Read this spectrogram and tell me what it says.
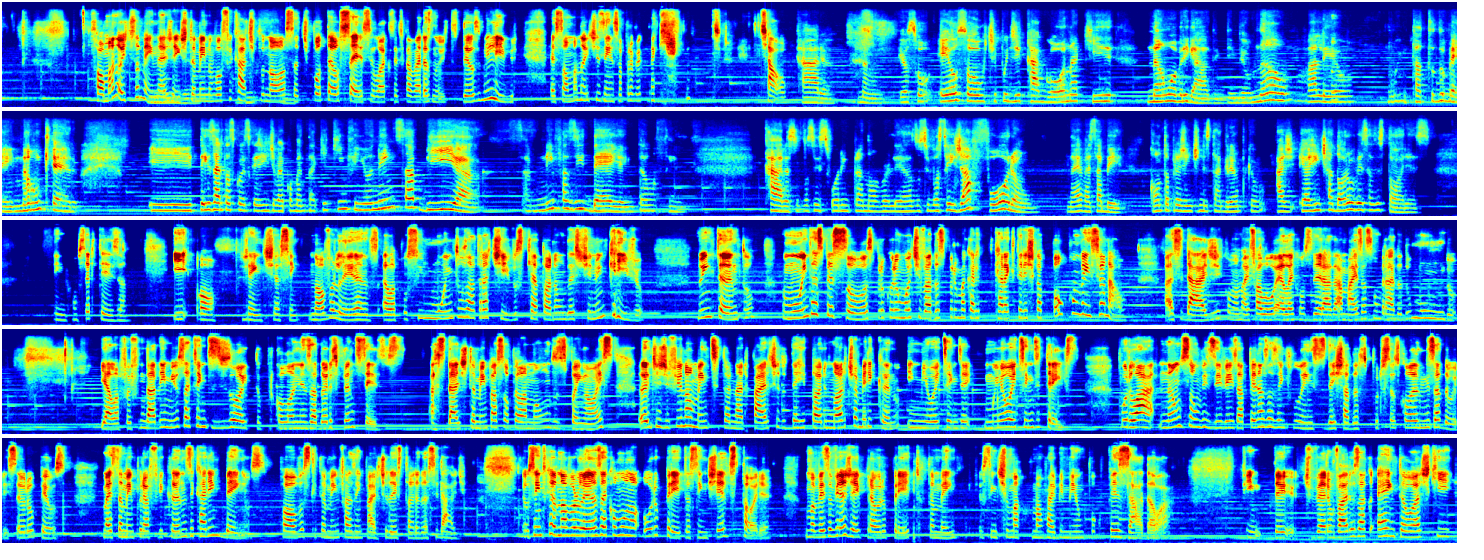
Só uma noite também, né, gente? Também não vou ficar, tipo, nossa, tipo Hotel Cécio lá, que você fica várias noites. Deus me livre. É só uma noitezinha, só pra ver como é que é. Tchau. Cara, não. Eu sou, eu sou o tipo de cagona que não obrigado, entendeu? Não, valeu. Tá tudo bem, não quero. E tem certas coisas que a gente vai comentar aqui que, enfim, eu nem sabia, sabe? nem fazia ideia. Então, assim, cara, se vocês forem para Nova Orleans, ou se vocês já foram, né, vai saber. Conta pra gente no Instagram, porque eu, a, a gente adora ouvir essas histórias. Sim, com certeza. E, ó, gente, assim, Nova Orleans, ela possui muitos atrativos que a tornam um destino incrível. No entanto, muitas pessoas procuram motivadas por uma car característica pouco convencional. A cidade, como a Mai falou, ela é considerada a mais assombrada do mundo. E ela foi fundada em 1718 por colonizadores franceses. A cidade também passou pela mão dos espanhóis antes de finalmente se tornar parte do território norte-americano em 1803 Por lá, não são visíveis apenas as influências deixadas por seus colonizadores europeus, mas também por africanos e caribenhos, povos que também fazem parte da história da cidade. Eu sinto que Nova Orleans é como Ouro Preto, assim, cheia de história. Uma vez eu viajei para Ouro Preto também, eu senti uma, uma vibe meio um pouco pesada lá. Enfim, tiveram vários. É, então, eu acho que,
